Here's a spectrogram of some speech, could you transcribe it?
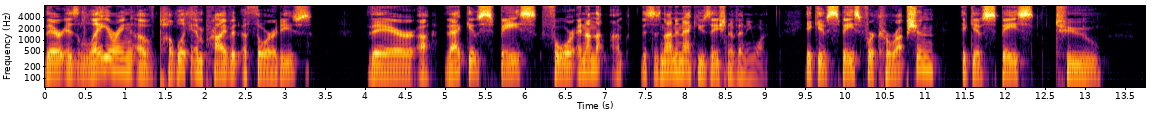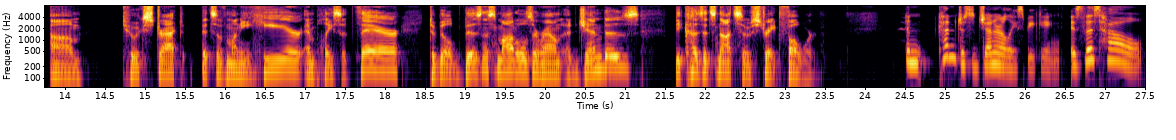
There is layering of public and private authorities. There uh, that gives space for, and I'm not. I'm, this is not an accusation of anyone. It gives space for corruption. It gives space to um, to extract bits of money here and place it there, to build business models around agendas because it's not so straightforward. And kind of just generally speaking, is this how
